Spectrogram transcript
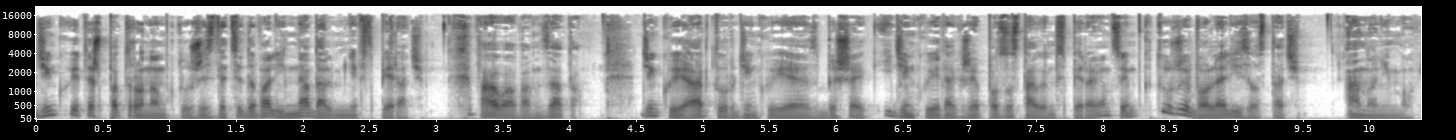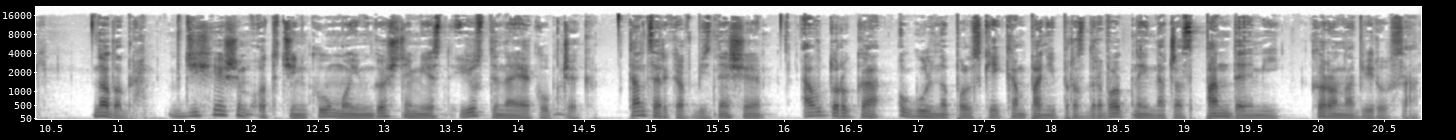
Dziękuję też patronom, którzy zdecydowali nadal mnie wspierać. Chwała Wam za to. Dziękuję Artur, dziękuję Zbyszek i dziękuję także pozostałym wspierającym, którzy woleli zostać anonimowi. No dobra, w dzisiejszym odcinku moim gościem jest Justyna Jakubczyk, tancerka w biznesie, autorka ogólnopolskiej kampanii prozdrowotnej na czas pandemii koronawirusa.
